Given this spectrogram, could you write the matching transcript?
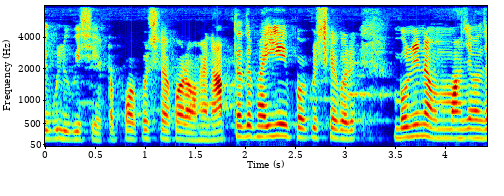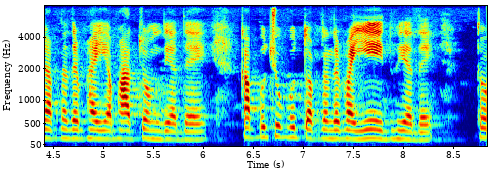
এগুলি বেশি একটা পর পরিষ্কার করা হয় না। আপনাদের ভাইয়াই পর পরিষ্কার করে। বলি না, মাঝে মাঝে আপনাদের ভাইয়া ভাত জম দিয়া দেয়, কাপড় চোপড় তো আপনাদের ভাইয়াই ধুইয়া দেয়। তো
